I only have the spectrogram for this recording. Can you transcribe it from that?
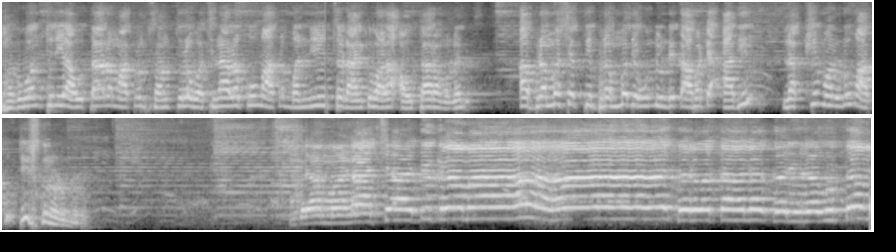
భగవంతుని అవతారం మాత్రం సంతుల వచనాలకు మాత్రం మన్నించడానికి వాళ్ళ అవతారం ఉన్నది ఆ బ్రహ్మశక్తి బ్రహ్మదేవుంది ఉండే కాబట్టి అది లక్ష్మణుడు మాకు తీసుకున్నాడు ఉన్నాడు ब्राह्मणाच्या ಸರ್ವತಾಲ ಕರಿರ ಉತ್ತಮ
